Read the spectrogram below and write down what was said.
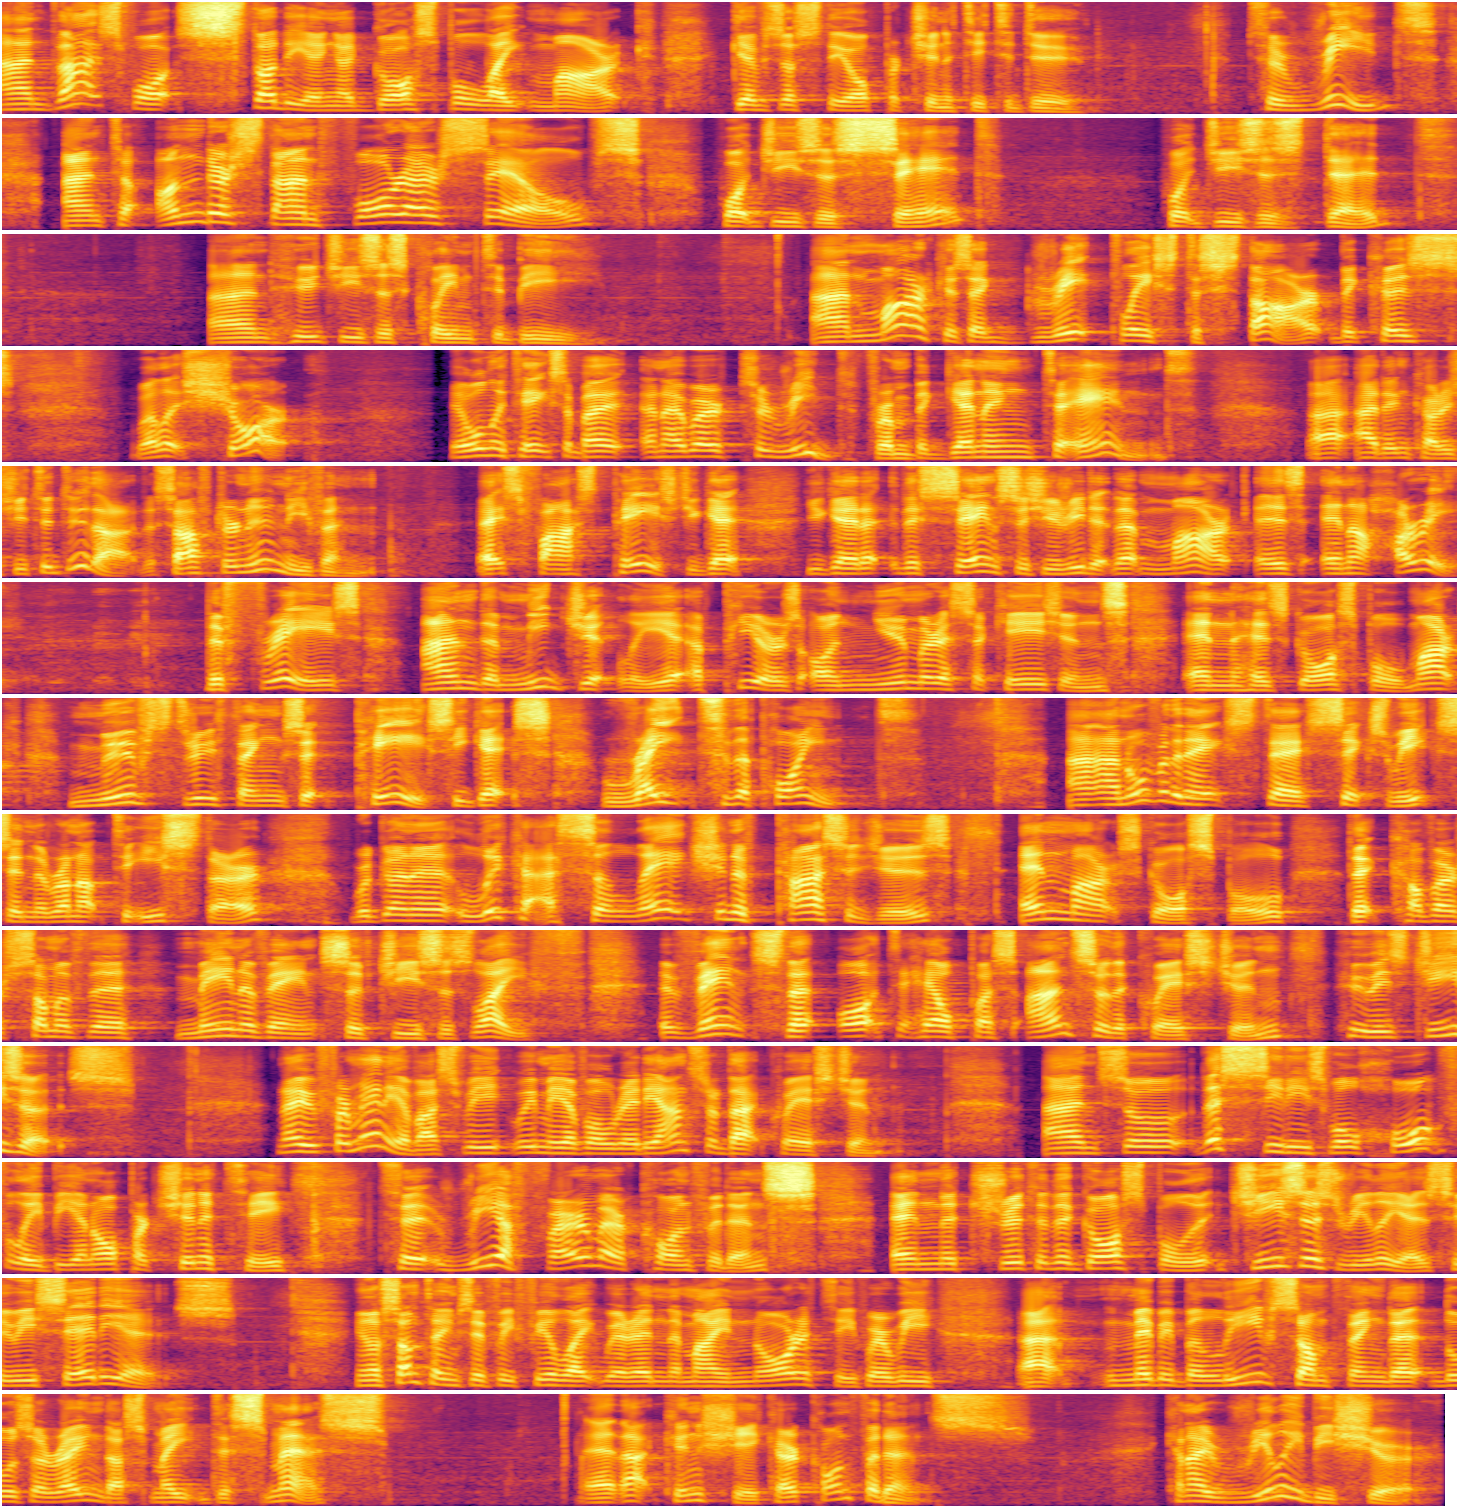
And that's what studying a gospel like Mark gives us the opportunity to do to read and to understand for ourselves what Jesus said, what Jesus did, and who Jesus claimed to be. And Mark is a great place to start because, well, it's short. It only takes about an hour to read from beginning to end. Uh, I'd encourage you to do that this afternoon, even. It's fast paced. You get, you get the sense as you read it that Mark is in a hurry. The phrase, and immediately, it appears on numerous occasions in his gospel. Mark moves through things at pace, he gets right to the point. And over the next uh, six weeks, in the run up to Easter, we're going to look at a selection of passages in Mark's Gospel that cover some of the main events of Jesus' life. Events that ought to help us answer the question who is Jesus? Now, for many of us, we, we may have already answered that question. And so this series will hopefully be an opportunity to reaffirm our confidence in the truth of the gospel that Jesus really is who he said he is. You know, sometimes if we feel like we're in the minority where we uh, maybe believe something that those around us might dismiss, uh, that can shake our confidence. Can I really be sure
